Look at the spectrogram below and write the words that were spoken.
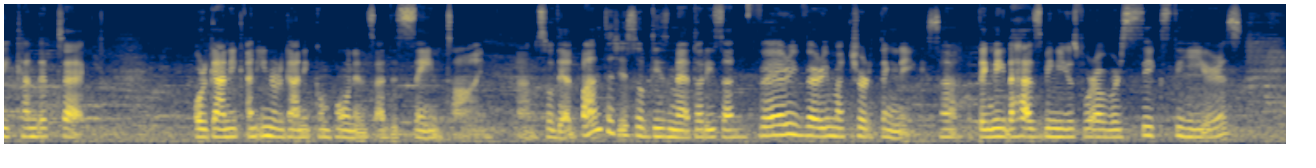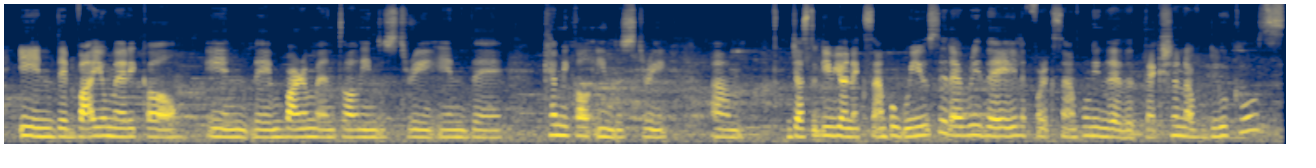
we can detect organic and inorganic components at the same time. Um, so the advantages of this method is a very, very mature technique. It's a technique that has been used for over 60 years in the biomedical, in the environmental industry, in the chemical industry. Um, just to give you an example, we use it every day, for example, in the detection of glucose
